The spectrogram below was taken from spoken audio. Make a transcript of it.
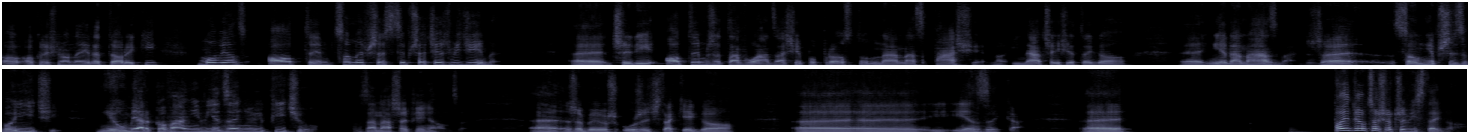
określonej retoryki, mówiąc o tym, co my wszyscy przecież widzimy. E, Czyli o tym, że ta władza się po prostu na nas pasie. No inaczej się tego e, nie da nazwać, że są nieprzyzwoici, nieumiarkowani w jedzeniu i piciu za nasze pieniądze, e, żeby już użyć takiego języka. Powiedział coś oczywistego.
